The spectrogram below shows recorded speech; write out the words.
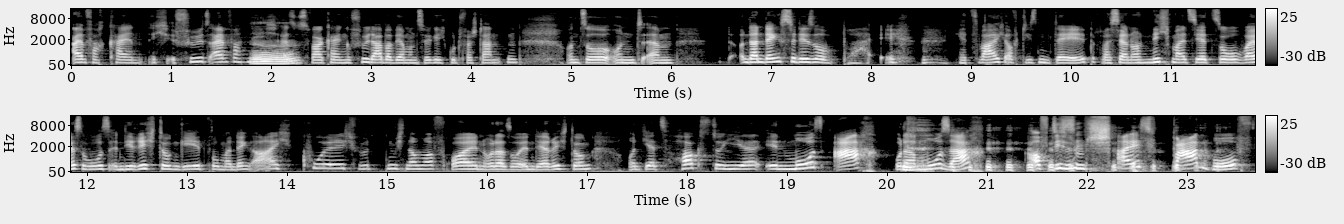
einfach kein, ich fühle es einfach nicht, Ja. also es war kein Gefühl da, aber wir haben uns wirklich gut verstanden und so. Und ähm, und dann denkst du dir so, boah, ey, jetzt war ich auf diesem Date, was ja noch nicht mal jetzt so, weißt du, wo es in die Richtung geht, wo man denkt, ah, ich cool, ich würde mich noch mal freuen oder so in der Richtung. Und jetzt hockst du hier in Moosach oder Mosach auf diesem scheiß Bahnhof,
